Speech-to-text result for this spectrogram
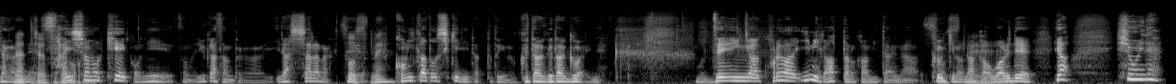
なっちゃうところ最初の稽古に、そのゆかさんとかがいらっしゃらなくて、そうですね。コミカド仕切りだった時のグダグダ具合ね。もう全員がこれは意味があったのかみたいな空気の中終わりで、いや、非常にね、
